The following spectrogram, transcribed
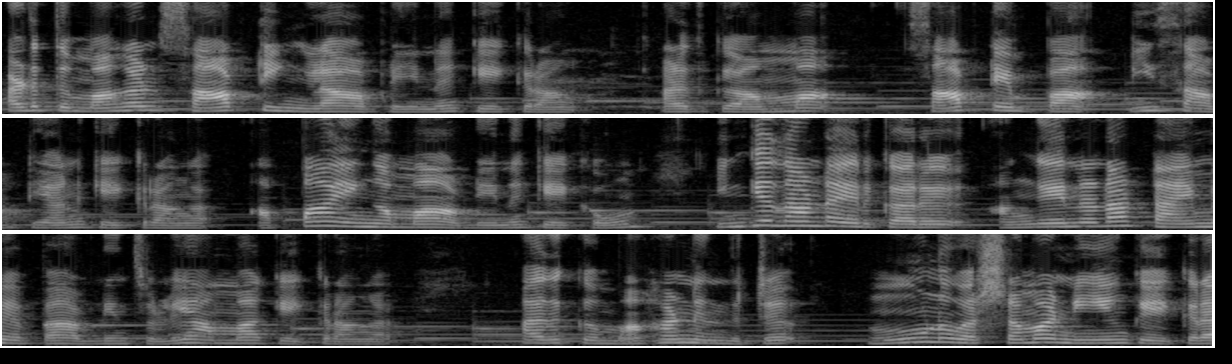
அடுத்து மகன் சாப்பிட்டீங்களா? அப்படின்னு கேட்குறாங்க அதுக்கு அம்மா சாப்பிட்டேன்ப்பா நீ சாப்பிட்டியான்னு கேட்குறாங்க அப்பா எங்கம்மா? அப்படின்னு கேட்கவும் இங்கே தாண்டா இருக்காரு. அங்கே என்னடா டைம் வைப்பேன் அப்படின்னு சொல்லி அம்மா கேட்குறாங்க அதுக்கு மகன் இருந்துட்டு மூணு வருஷமா நீயும் கேட்குற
